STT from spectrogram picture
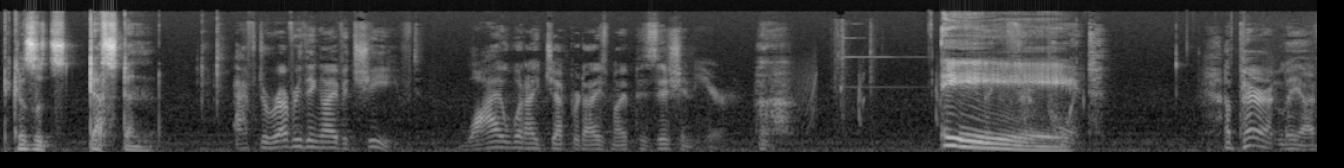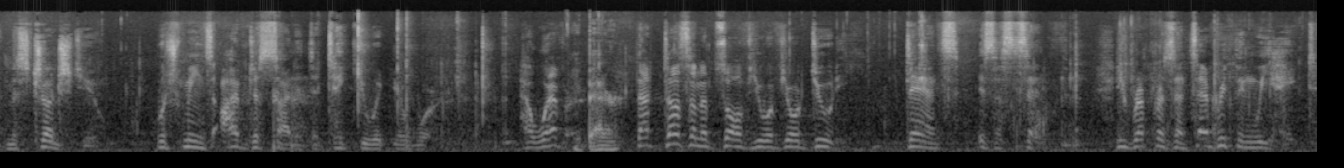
because it's destined. After everything I've achieved, why would I jeopardize my position here? Hey. Apparently, I've misjudged you, which means I've decided to take you at your word. However, You better. that doesn't absolve you of your duty. Danse is a Sith. He represents everything we hate,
